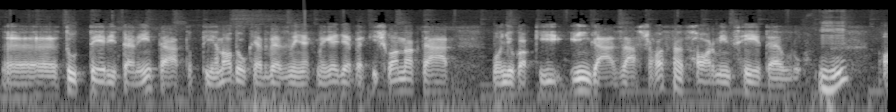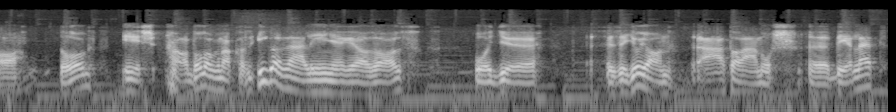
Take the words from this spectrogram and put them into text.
ö, tud téríteni, tehát ott ilyen adókedvezmények, meg egyebek is vannak, tehát mondjuk aki ingázásra használ, az 37 euró Uh-huh. a dolog, és a dolognak az igazán lényege az az, hogy ö, ez egy olyan általános bérlet,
